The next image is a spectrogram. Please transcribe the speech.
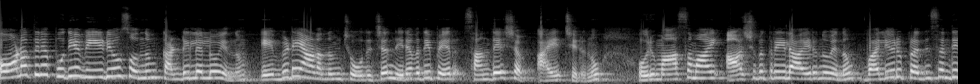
ഓണത്തിന് പുതിയ വീഡിയോസ് ഒന്നും കണ്ടില്ലല്ലോ എന്നും എവിടെയാണെന്നും ചോദിച്ച് നിരവധി പേർ സന്ദേശം അയച്ചിരുന്നു. ഒരു മാസമായി ആശുപത്രിയിലായിരുന്നുവെന്നും വലിയൊരു പ്രതിസന്ധി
